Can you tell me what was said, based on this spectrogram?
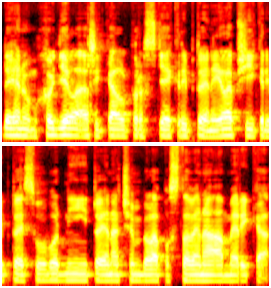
kde jenom chodil a říkal prostě krypto je nejlepší, krypto je svobodný, to je na čem byla postavená Amerika.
